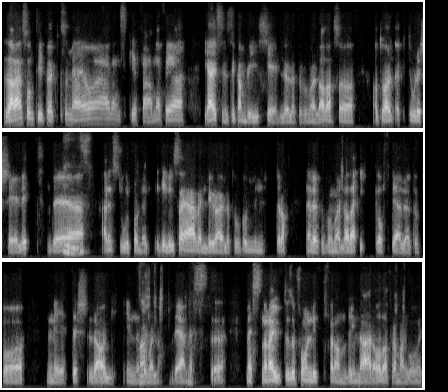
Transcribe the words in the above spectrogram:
Det der er en sånn type økt som jeg òg er ganske fan av. For jeg, jeg syns det kan bli kjedelig å løpe på mølla. da, så at du har en økt hvor det skjer litt, det Mm. er en stor fordel. I tillegg så er jeg veldig glad i å løpe på minutter. da, når jeg løper på mølla. Det er ikke ofte jeg løper på metersdrag inne på mølla. Det er mest, eh, mest når jeg er ute, så får en litt forandring der òg, fra man går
